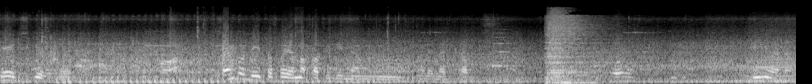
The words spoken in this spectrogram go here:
Yeah, excuse po. Saan po dito kuya makabili ng malanat drugs? Hindi nyo alam.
